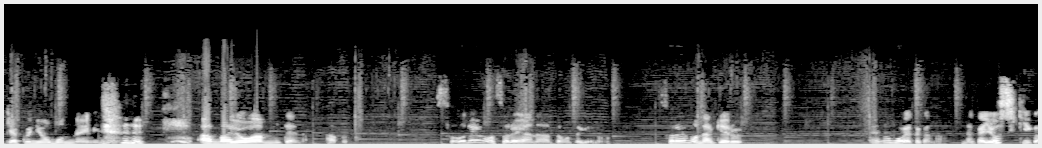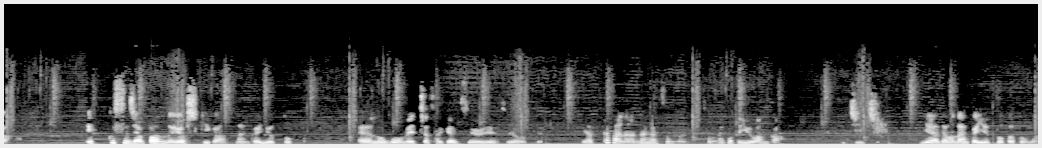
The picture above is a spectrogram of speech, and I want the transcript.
逆に思んないみたいな。あんま弱んみたいな、多分。それもそれやなと思ったけど。それも泣ける。綾野剛やったかな？なんかヨシキが、x ジャパンのヨシキがなんか言っとった。綾野剛めっちゃ酒強いですよって。やったかな？なんかそんな、そんなこと言わんか？いちいち。いや、でもなんか言っとったと思う。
